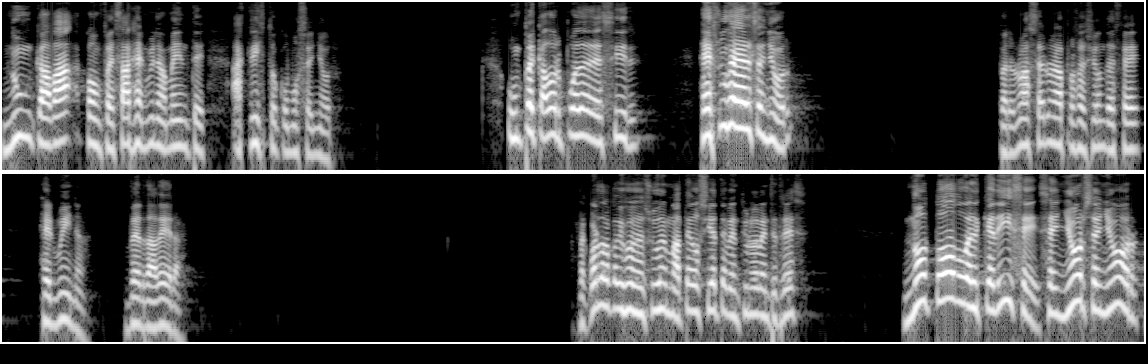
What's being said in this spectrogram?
nunca va a confesar genuinamente a Cristo como Señor. Un pecador puede decir, Jesús es el Señor, pero no hacer una profesión de fe genuina, verdadera. ¿Recuerda lo que dijo Jesús en Mateo 7, 21 23? No todo el que dice, Señor, Señor,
